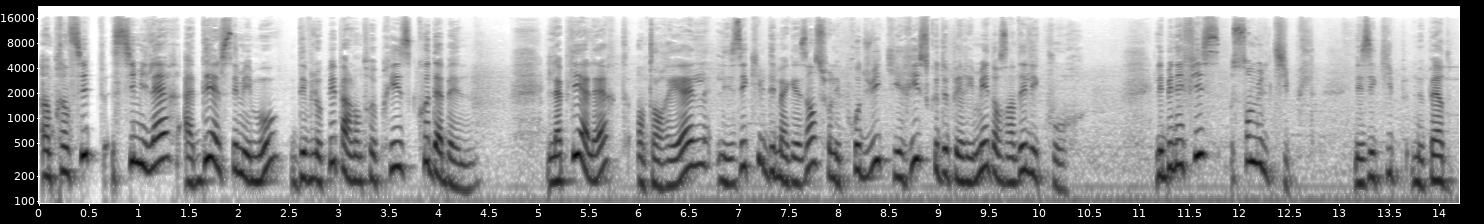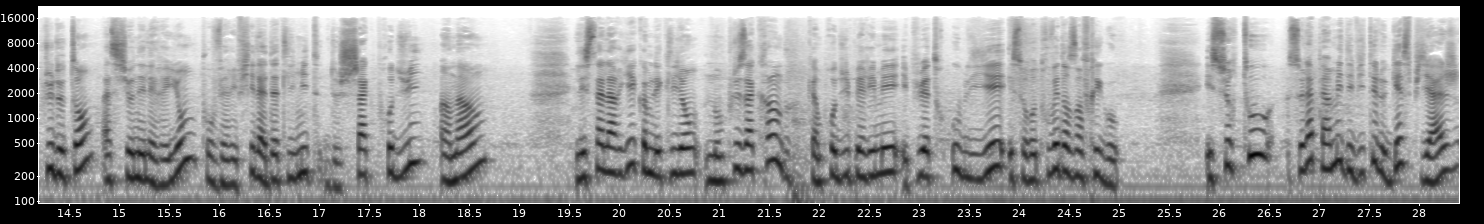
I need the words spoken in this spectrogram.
Un principe similaire à DLC Memo développé par l'entreprise Codaben. L'appli alerte, en temps réel, les équipes des magasins sur les produits qui risquent de périmer dans un délai court. Les bénéfices sont multiples. Les équipes ne perdent plus de temps à sillonner les rayons pour vérifier la date limite de chaque produit, un à un. Les salariés comme les clients n'ont plus à craindre qu'un produit périmé ait pu être oublié et se retrouver dans un frigo. Et surtout, cela permet d'éviter le gaspillage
